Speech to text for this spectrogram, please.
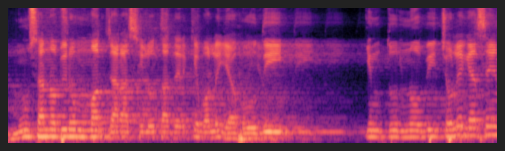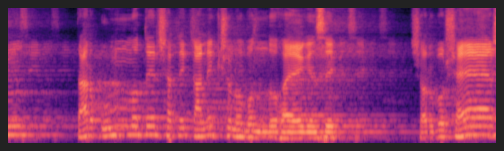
মুসা নবীর উম্মত যারা ছিল তাদেরকে বলে ইয়াহুদি। কিন্তু নবী চলে গেছেন, তার উম্মতের সাথে কানেকশনও বন্ধ হয়ে গেছে। সর্বশেষ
